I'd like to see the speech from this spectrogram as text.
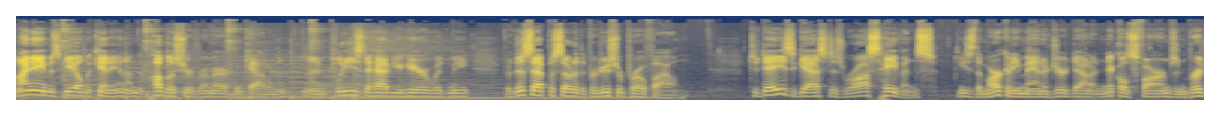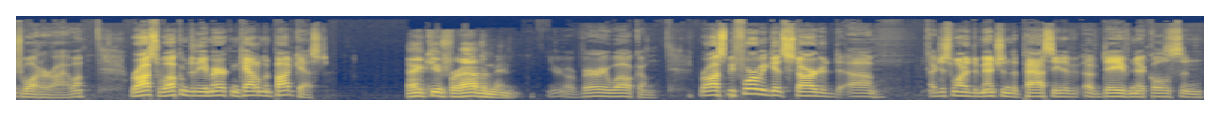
My name is Gail McKinney, and I'm the publisher of American Cattlemen, and I'm pleased to have you here with me for this episode of the producer profile. Today's guest is Ross Havens. He's the marketing manager down at Nichols Farms in Bridgewater, Iowa. Ross, welcome to the American Cattlemen Podcast. Thank you for having me. You are very welcome. Ross, before we get started, um, I just wanted to mention the passing of, of, Dave Nichols and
